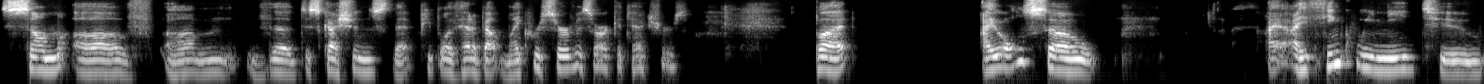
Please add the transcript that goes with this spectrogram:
some of um, the discussions that people have had about microservice architectures. But I also, I, I think we need to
